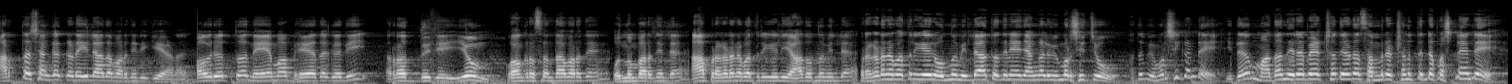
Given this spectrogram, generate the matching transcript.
അർത്ഥശങ്കക്കിടയില്ലാതെ പറഞ്ഞിരിക്കുകയാണ്. പൗരത്വ നിയമ ഭേദഗതി റദ്ദ് ചെയ്യും. കോൺഗ്രസ് എന്താ പറഞ്ഞേ? ഒന്നും പറഞ്ഞില്ല. ആ പ്രകടന പത്രികയിൽ യാതൊന്നുമില്ല. പ്രകടന പത്രികയിൽ ഒന്നുമില്ലാത്തതിനെ ഞങ്ങൾ വിമർശിച്ചു. അത് വിമർശിക്കണ്ടേ? ഇത് മതനിരപേക്ഷതയുടെ സംരക്ഷണത്തിന്റെ പ്രശ്നമല്ലേ?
